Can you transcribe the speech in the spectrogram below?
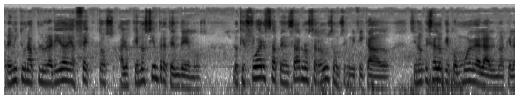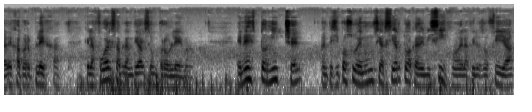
remite una pluralidad de afectos a los que no siempre atendemos. Lo que fuerza a pensar no se reduce a un significado, sino que es algo que conmueve al alma, que la deja perpleja, que la fuerza a plantearse un problema. En esto Nietzsche anticipó su denuncia a cierto academicismo de la filosofía,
